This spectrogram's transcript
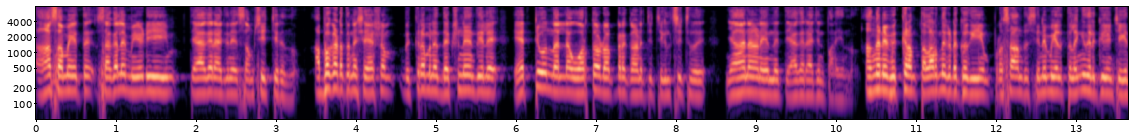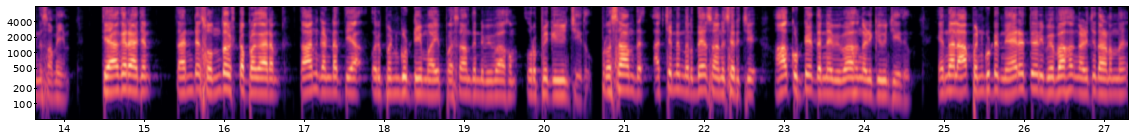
ആ സമയത്ത് സകല മീഡിയയും ത്യാഗരാജനെ സംശയിച്ചിരുന്നു. അപകടത്തിന് ശേഷം വിക്രമനെ ദക്ഷിണേന്ത്യയിലെ ഏറ്റവും നല്ല ഓർത്തോ ഡോക്ടറെ കാണിച്ച് ചികിത്സിച്ചത് ഞാനാണ് എന്ന് ത്യാഗരാജൻ പറയുന്നു. അങ്ങനെ വിക്രം തളർന്നു കിടക്കുകയും പ്രശാന്ത് സിനിമയിൽ തിളങ്ങി നിൽക്കുകയും ചെയ്യുന്ന സമയം. ത്യാഗരാജൻ തന്റെ സ്വന്തം ഇഷ്ടപ്രകാരം താൻ കണ്ടെത്തിയ ഒരു പെൺകുട്ടിയുമായി പ്രശാന്തിന്റെ വിവാഹം ഉറപ്പിക്കുകയും ചെയ്തു. പ്രശാന്ത് അച്ഛന്റെ നിർദ്ദേശം അനുസരിച്ച് ആ കുട്ടിയെ തന്നെ വിവാഹം കഴിക്കുകയും ചെയ്തു. എന്നാൽ ആ പെൺകുട്ടി നേരത്തെ ഒരു വിവാഹം കഴിച്ചതാണെന്ന്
